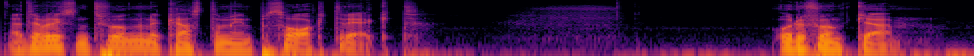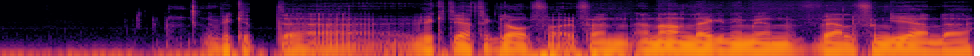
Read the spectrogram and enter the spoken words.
Att jag var liksom tvungen att kasta mig in på sak direkt. Och det funkar. Vilket, eh, vilket jag är jätteglad för. För en, en anläggning med en välfungerande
